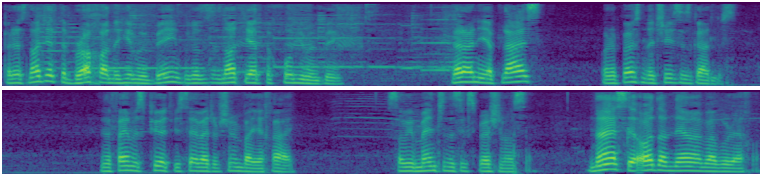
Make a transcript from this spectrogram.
But it's not yet the bracha on the human being, because this is not yet the full human being. That only applies when a person achieves his gadlus. In the famous piyut we say about Rav Shimon Bar. So we mention this expression also. Naase Adam bavurecha.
